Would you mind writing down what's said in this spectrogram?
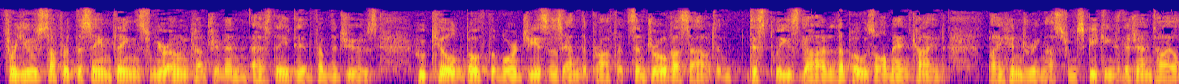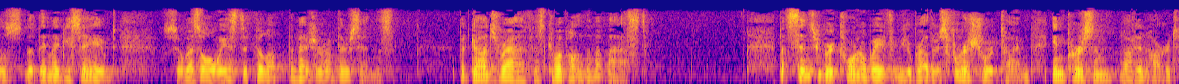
For you suffered the same things from your own countrymen as they did from the Jews, who killed both the Lord Jesus and the prophets and drove us out and displease God and oppose all mankind by hindering us from speaking to the Gentiles that they may be saved, so as always to fill up the measure of their sins. But God's wrath has come upon them at last. But since we were torn away from you, brothers, for a short time, in person, not in heart,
